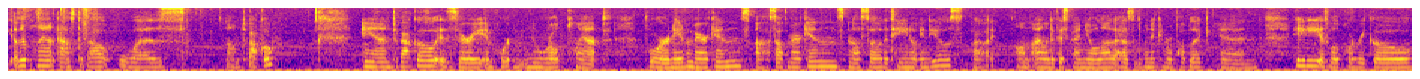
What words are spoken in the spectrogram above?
The other plant asked about was um, tobacco. And tobacco is very important New World plant for Native Americans, uh, South Americans, and also the Taino Indios uh, on the island of Hispaniola that has the Dominican Republic and Haiti as well as Puerto Rico.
